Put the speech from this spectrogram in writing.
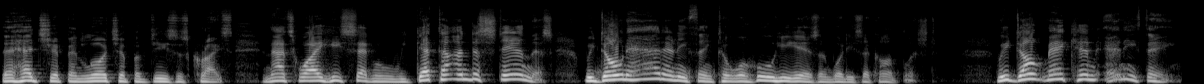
the headship and lordship of Jesus Christ. And that's why he said when we get to understand this, we don't add anything to who he is and what he's accomplished. We don't make him anything.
